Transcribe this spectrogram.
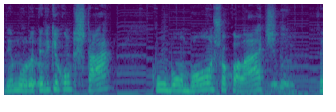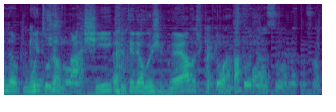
Demorou. Demorou. Teve que conquistar com bombom, chocolate, Demorou. entendeu? Muito custou- jantar chique, entendeu? Luz de velas, que Aquilo porra, tá foda. geração Microsoft.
